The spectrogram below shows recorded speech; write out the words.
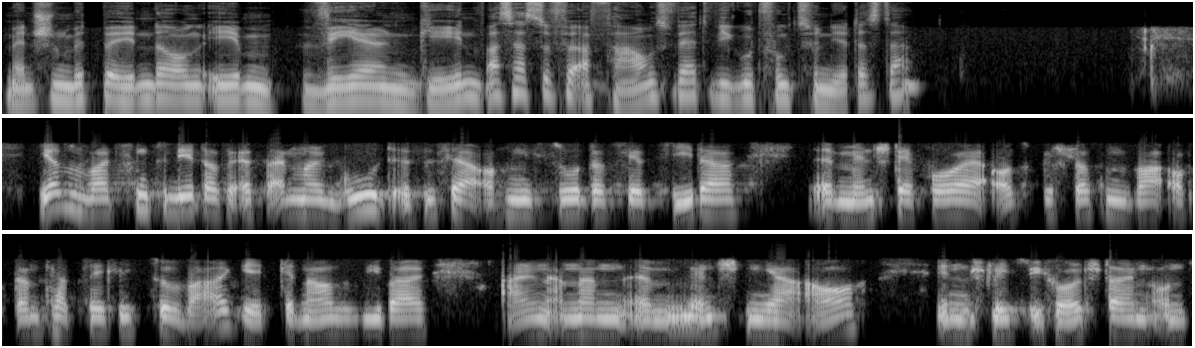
Menschen mit Behinderung eben wählen gehen. Was hast du für Erfahrungswerte? Wie gut funktioniert das da? Ja, soweit funktioniert das erst einmal gut. Es ist ja auch nicht so, dass jetzt jeder äh, Mensch, der vorher ausgeschlossen war, auch dann tatsächlich zur Wahl geht. Genauso wie bei allen anderen ähm, Menschen ja auch. In Schleswig-Holstein und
